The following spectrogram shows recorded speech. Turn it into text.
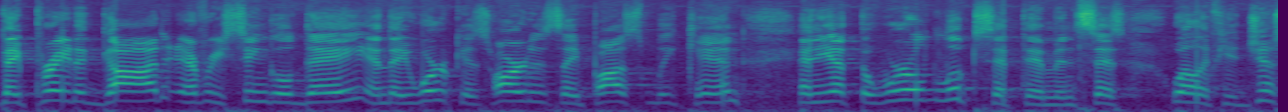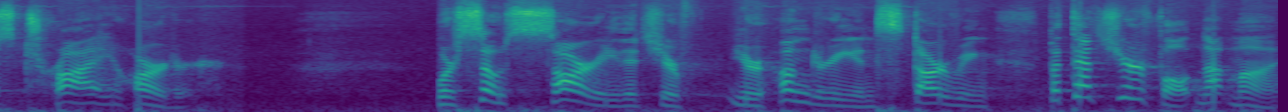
They pray to God every single day and they work as hard as they possibly can, and yet the world looks at them and says, Well, if you just try harder. We're so sorry that you're, you're hungry and starving, but that's your fault, not mine.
